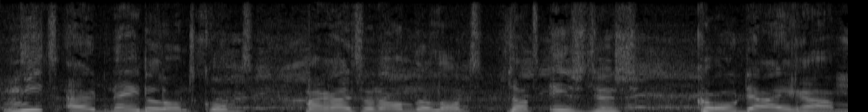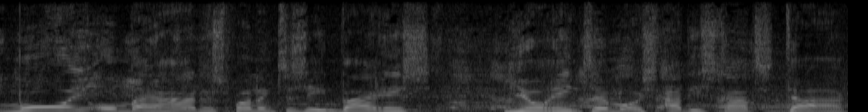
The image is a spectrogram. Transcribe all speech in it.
niet uit Nederland komt, maar uit een ander land. Dat is dus Kodaira. Mooi om bij haar de spanning te zien. Waar is Jorien Termors? Ah, die schaats daar,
